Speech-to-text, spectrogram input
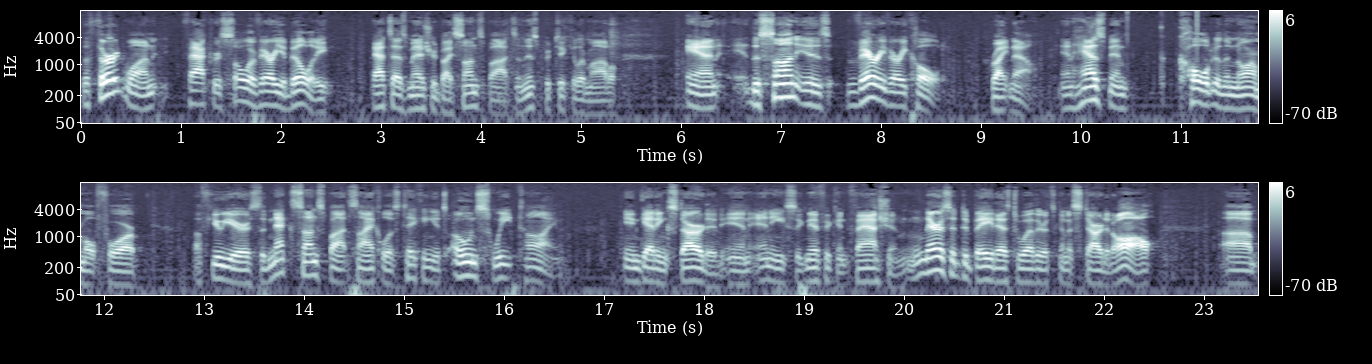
The third one factor is solar variability. That's as measured by sunspots in this particular model. And the sun is very, very cold right now and has been colder than normal for a few years. The next sunspot cycle is taking its own sweet time in getting started in any significant fashion. There's a debate as to whether it's going to start at all. Um,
